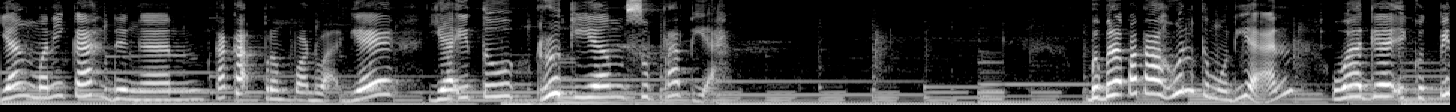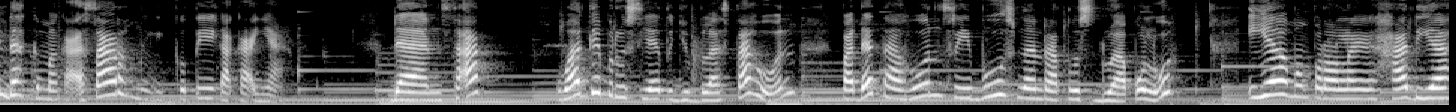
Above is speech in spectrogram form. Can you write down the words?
yang menikah dengan kakak perempuan Wage yaitu Rukiem Supratia. Beberapa tahun kemudian, Wage ikut pindah ke Makassar mengikuti kakaknya. Dan saat Wage berusia 17 tahun, pada tahun 1920, ia memperoleh hadiah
